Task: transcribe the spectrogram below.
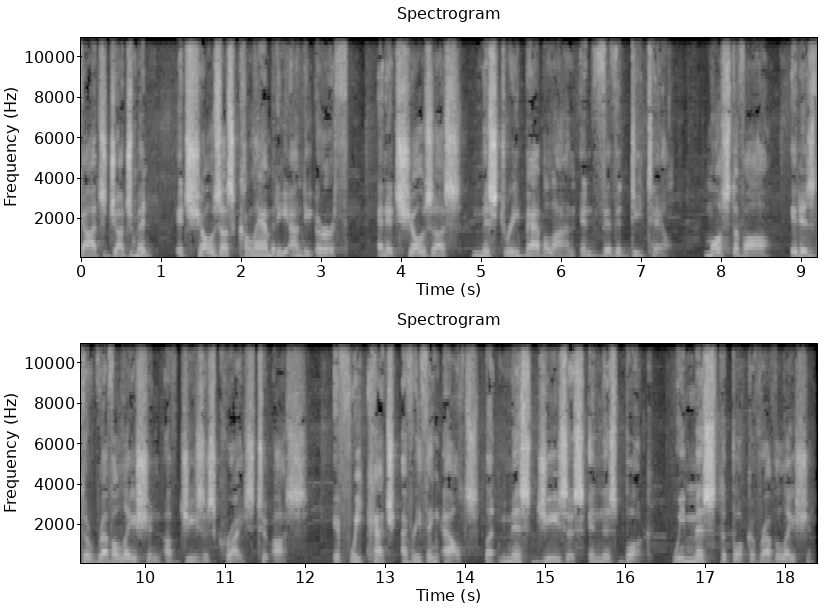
God's judgment, it shows us calamity on the earth, and it shows us Mystery Babylon in vivid detail. Most of all, it is the revelation of Jesus Christ to us. If we catch everything else but miss Jesus in this book, we miss the book of Revelation.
